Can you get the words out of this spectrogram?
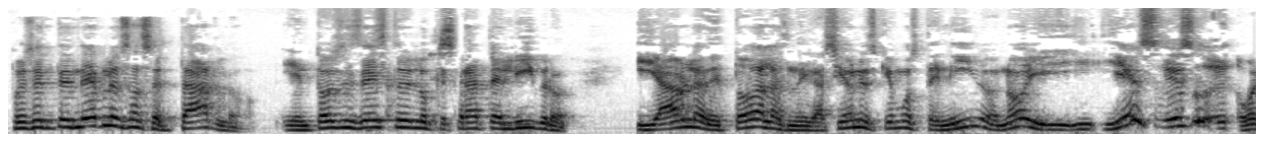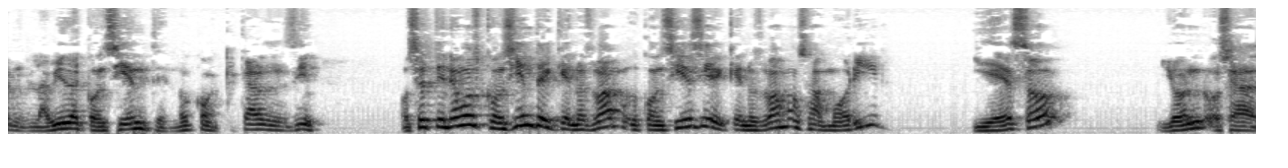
Pues entenderlo es aceptarlo. Y entonces esto es lo que trata el libro. Y habla de todas las negaciones que hemos tenido, ¿no? Y, es eso, bueno, la vida consciente, ¿no? Como que acabas de decir. O sea, tenemos consciente de que nos vamos, conciencia de que nos vamos a morir. Y eso, yo, o sea,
